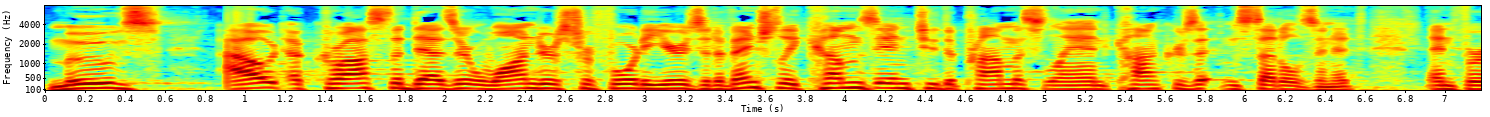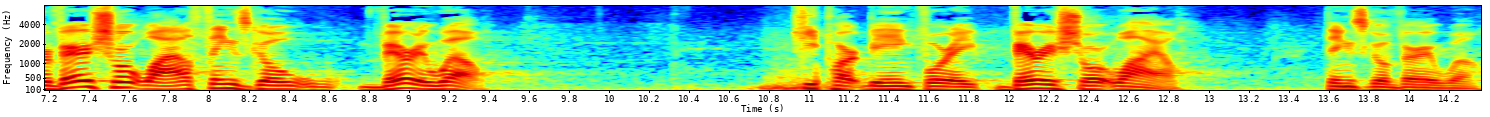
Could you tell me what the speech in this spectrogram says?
moves out across the desert, wanders for 40 years. It eventually comes into the promised land, conquers it, and settles in it. And for a very short while, things go very well. Key part being for a very short while, things go very well.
